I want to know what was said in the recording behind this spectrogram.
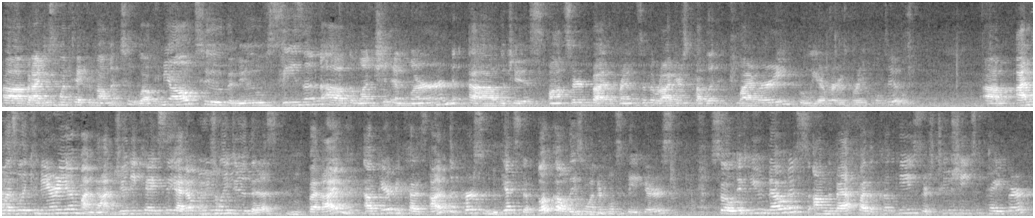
Uh, But I just want to take a moment to welcome you all to the new season of the Lunch and Learn, uh, which is sponsored by the Friends of the Rogers Public Library, who we are very grateful to. Um, I'm Leslie Canarium, I'm not Judy Casey, I don't usually do this, but I'm up here because I'm the person who gets to book all these wonderful speakers. So if you notice on the back by the cookies, there's two sheets of paper.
